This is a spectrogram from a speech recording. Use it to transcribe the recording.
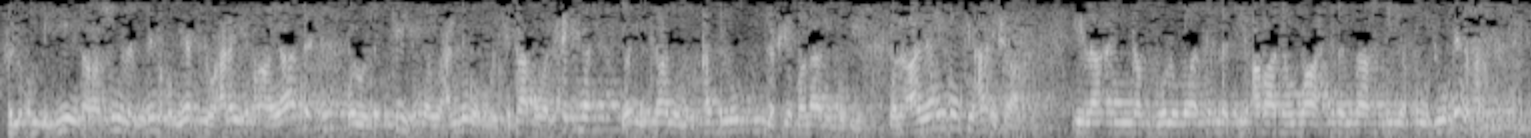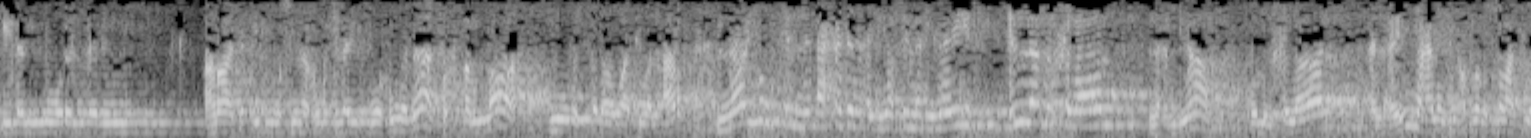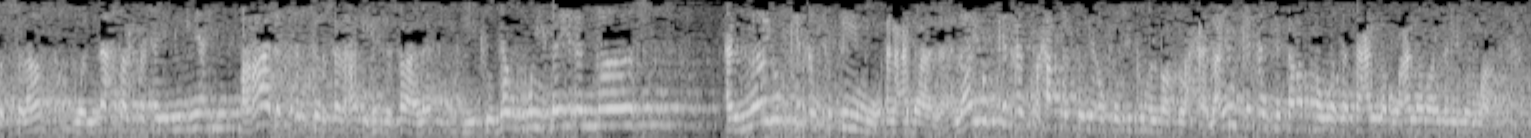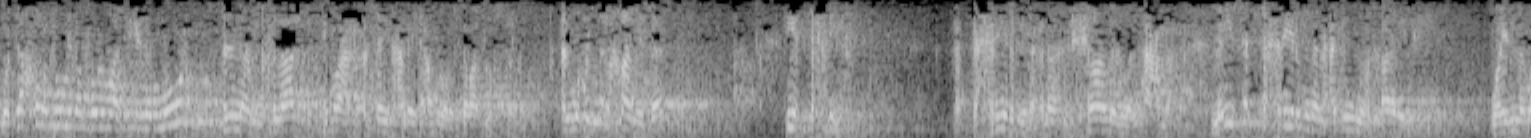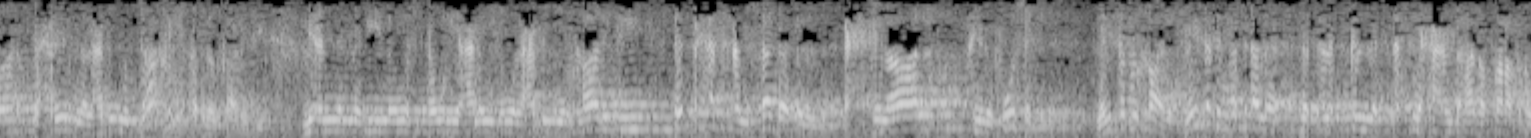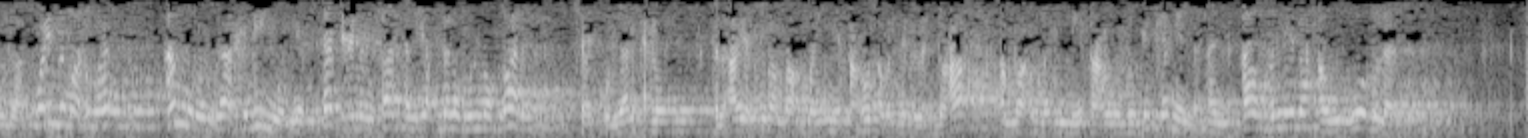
في الأميين رسولا منهم يتلو عليهم آياته ويزكيهم ويعلمهم الكتاب والحكمة وإن كانوا من قبل لفي ضلال مبين. والآية أيضا فيها إشارة إلى أن الظلمات التي أراد الله من الناس أن يخرجوا منها إلى النور الذي أراد أن يوصلهم إليه وهو ذاته الله نور السماوات والأرض لا يمكن لأحد أن يصل إليه إلا من خلال الأنبياء ومن خلال الأئمة عليهم أفضل الصلاة والسلام والنهضة الحسينية أرادت أن ترسل هذه الرسالة لتدوي بين الناس أن لا يمكن أن تقيموا العدالة لا يمكن أن تحققوا لأنفسكم المصلحة لا يمكن أن تتربوا وتتعلموا على ما يريد الله وتخرجوا من الظلمات إلى النور إلا من خلال اتباع الحسين عليه أفضل الصلاة والسلام. المهمة الخامسة هي التحرير. التحرير بمعناه الشامل والأعمق ليس التحرير من العدو الخارجي. وإنما التحرير من العدو الداخلي قبل الخارجي لأن الذين يستولي عليهم العدو الخارجي ابحث عن سبب الاحتلال في نفوسهم. ليس في الخارج ليست المسألة مسألة قلة أسلحة عند هذا الطرف أو ذاك وإنما هو أمر داخلي يستدعي الإنسان أن يقبل ظلم الظالم. ولذلك إحنا في الآية تقول اللهم إني أعوذ أو الدعاء اللهم إني أعوذ بك من أن أظلم أو أظلم.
